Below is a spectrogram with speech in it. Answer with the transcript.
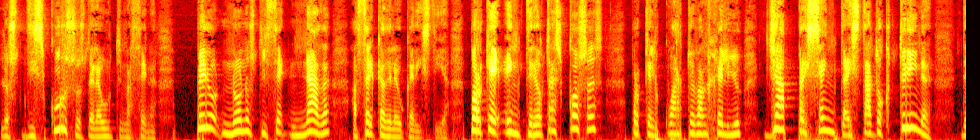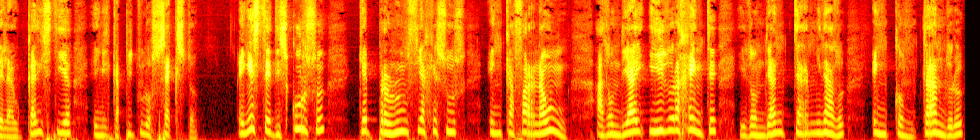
los discursos de la última cena, pero no nos dice nada acerca de la Eucaristía. ¿Por qué? Entre otras cosas, porque el cuarto Evangelio ya presenta esta doctrina de la Eucaristía en el capítulo sexto, en este discurso que pronuncia Jesús en Cafarnaún, a donde ha ido la gente y donde han terminado encontrándolo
